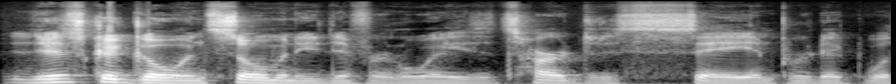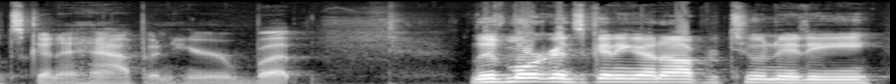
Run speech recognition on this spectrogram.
this could go in so many different ways. It's hard to say and predict what's going to happen here. But Liv Morgan's getting an opportunity.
